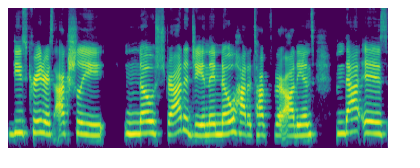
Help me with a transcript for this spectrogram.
these creators actually know strategy and they know how to talk to their audience. And that is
